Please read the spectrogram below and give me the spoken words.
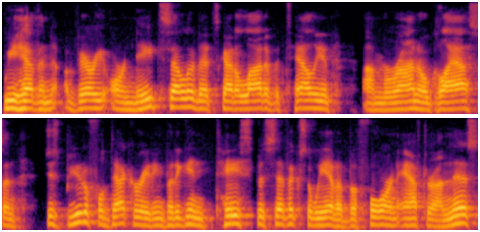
We have an, a very ornate seller that's got a lot of Italian uh, Murano glass and just beautiful decorating, but again, taste specific. So we have a before and after on this.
